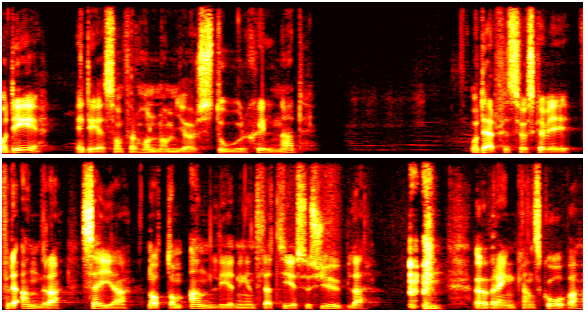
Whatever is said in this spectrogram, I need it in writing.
Och det är det som för honom gör stor skillnad. Och därför så ska vi för det andra säga något om anledningen till att Jesus jublar över änkans gåva.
